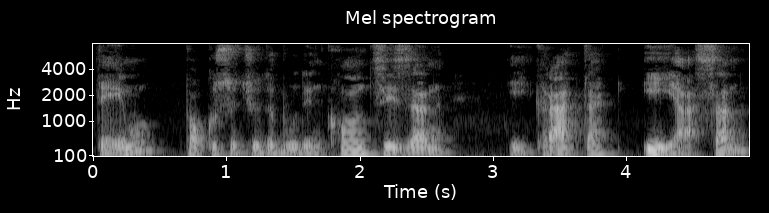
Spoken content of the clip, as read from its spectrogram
temu, pokušat ću da budem koncizan i kratak i jasan,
